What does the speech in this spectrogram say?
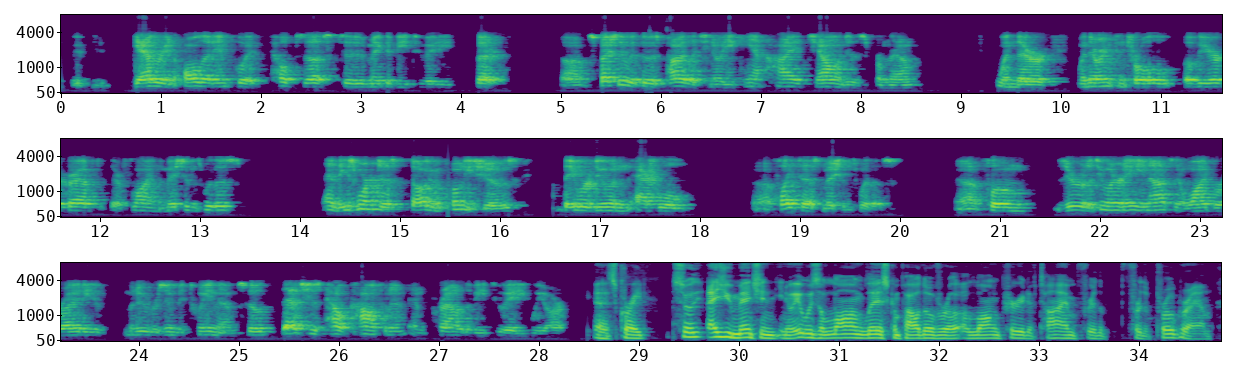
gathering all that input helps us to make a V-280 better. Uh, especially with those pilots, you know, you can't hide challenges from them when they're when they're in control of the aircraft. They're flying the missions with us, and these weren't just dog and pony shows. They were doing actual uh, flight test missions with us, uh, flown zero to 280 knots in a wide variety of maneuvers in between them. So that's just how confident and proud of the V-280 we are. That's great. So as you mentioned, you know, it was a long list compiled over a, a long period of time for the for the program.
